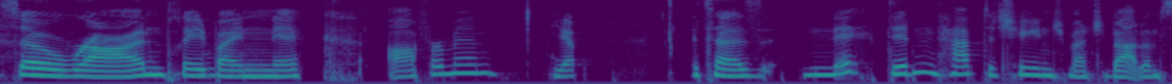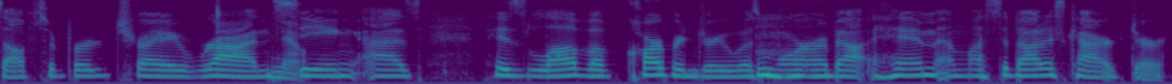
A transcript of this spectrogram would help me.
So Ron, played by Nick Offerman. yep It says Nick didn't have to change much about himself to portray Ron, No. seeing as his love of carpentry was more about him and less about his character.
